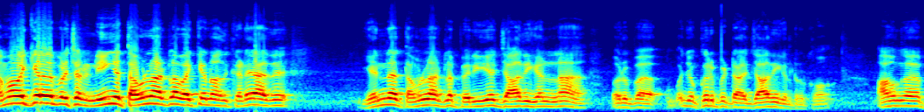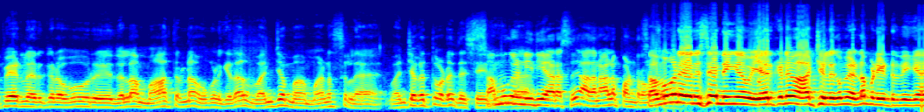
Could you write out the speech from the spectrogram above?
நம்ம வைக்கிறது பிரச்சனை. நீங்க தமிழ்நாட்டில் வைக்கணும் அது கிடையாது. என்ன தமிழ்நாட்டில் பெரிய ஜாதிகள்னா ஒரு இப்போ கொஞ்சம் குறிப்பிட்ட ஜாதிகள் இருக்கும். அவங்க பேரில் இருக்கிற ஊர் இதெல்லாம் மாத்தினா உங்களுக்கு ஏதாவது வஞ்சமா மனசுல வஞ்சகத்தோட இதை செய்ய சமூக நீதி அரசு அதனால பண்றோம். சமூக நெரிசை நீங்க ஏற்கனவே ஆட்சியில் இருக்கும்போது என்ன பண்ணிட்டு இருந்தீங்க?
